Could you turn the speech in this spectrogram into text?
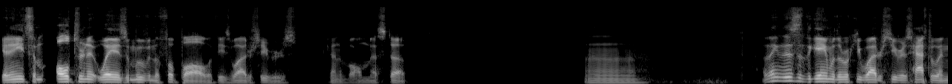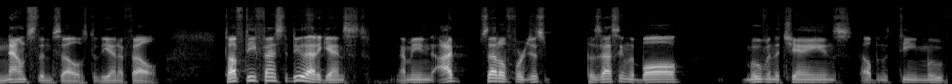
Going to need some alternate ways of moving the football with these wide receivers kind of all messed up. Uh, I think this is the game where the rookie wide receivers have to announce themselves to the NFL. Tough defense to do that against. I mean, I'd settle for just possessing the ball, moving the chains, helping the team move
